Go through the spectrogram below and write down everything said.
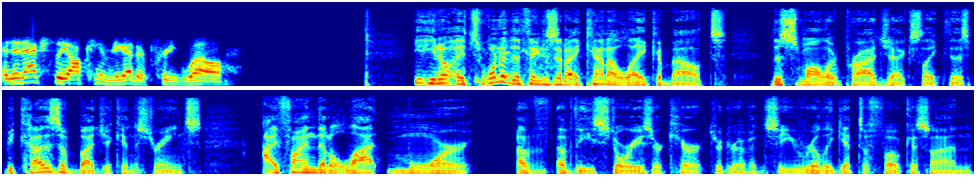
and it actually all came together pretty well. You know it's one of the things that i kind of like about the smaller projects like this because of budget constraints i find that a lot more of of these stories are character driven so you really get to focus on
